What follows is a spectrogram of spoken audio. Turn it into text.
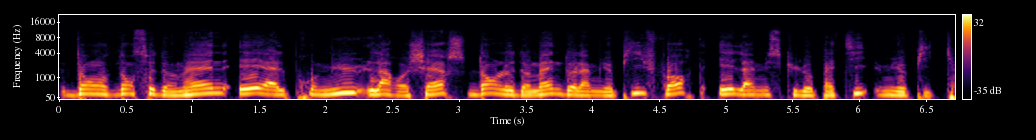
dans, dans, ce domaine et elle promue la recherche dans le domaine de la myopie forte et la musculopathie myopique.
